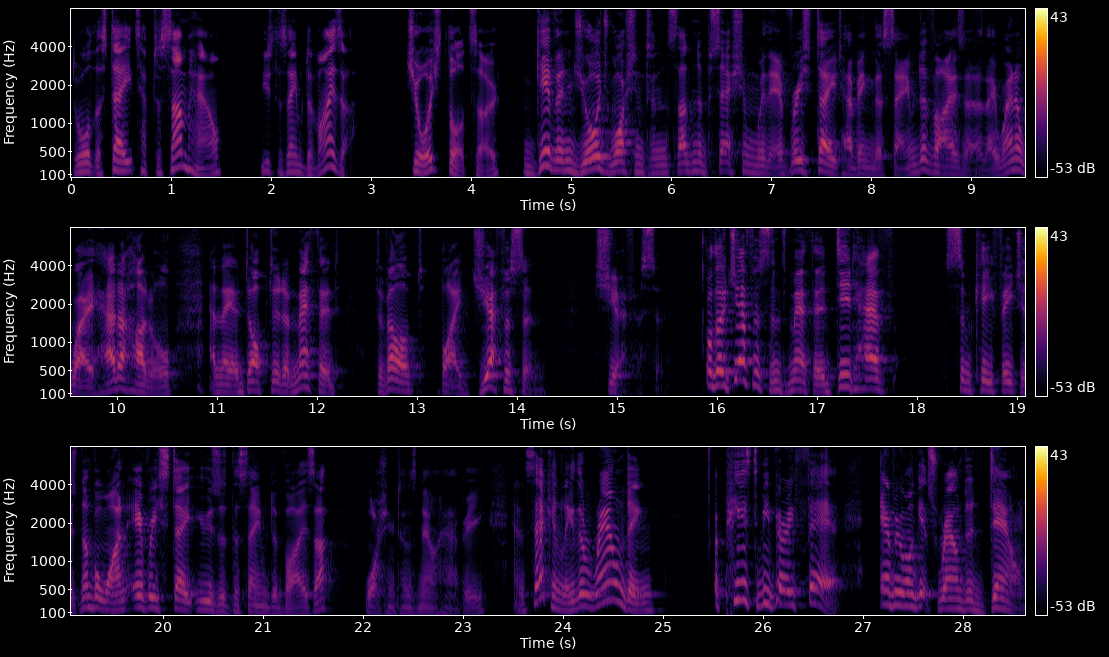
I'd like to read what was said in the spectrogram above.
do all the states have to somehow use the same divisor? George thought so. Given George Washington's sudden obsession with every state having the same divisor, they went away, had a huddle, and they adopted a method developed by Jefferson. Jefferson. Although Jefferson's method did have some key features. Number one, every state uses the same divisor. Washington's now happy. And secondly, the rounding appears to be very fair. Everyone gets rounded down.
